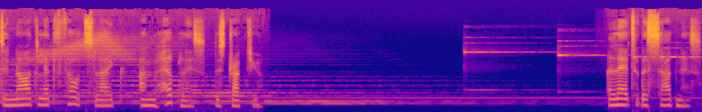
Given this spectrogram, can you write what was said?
Do not let thoughts like I'm helpless distract you. Let the sadness,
